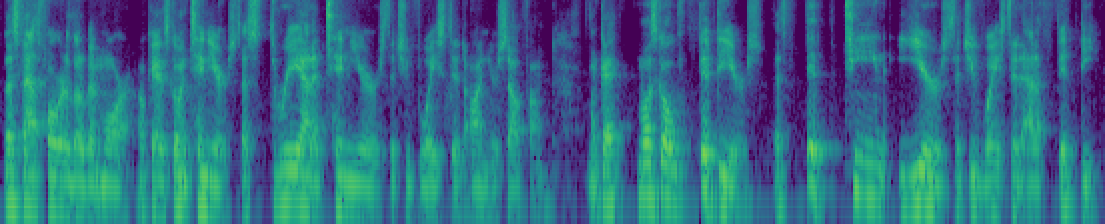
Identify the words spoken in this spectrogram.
Let's fast forward a little bit more. Okay, let's go in 10 years. That's three out of 10 years that you've wasted on your cell phone. Okay, well, let's go 50 years. That's 15 years that you've wasted out of 50.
